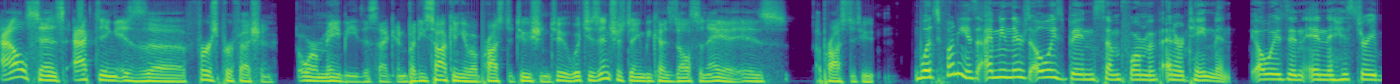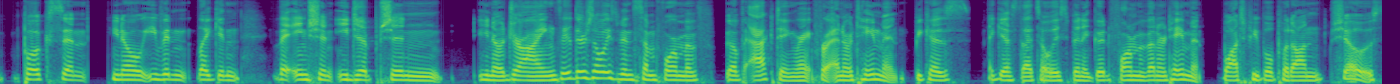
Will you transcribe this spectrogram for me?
Al says acting is the first profession, or maybe the second, but he's talking about prostitution too, which is interesting because Dulcinea is a prostitute. What's funny is, I mean, there's always been some form of entertainment, always in, in the history books and, you know, even like in the ancient Egyptian, you know, drawings. Eh, there's always been some form of, of acting, right, for entertainment because I guess that's always been a good form of entertainment. Watch people put on shows.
